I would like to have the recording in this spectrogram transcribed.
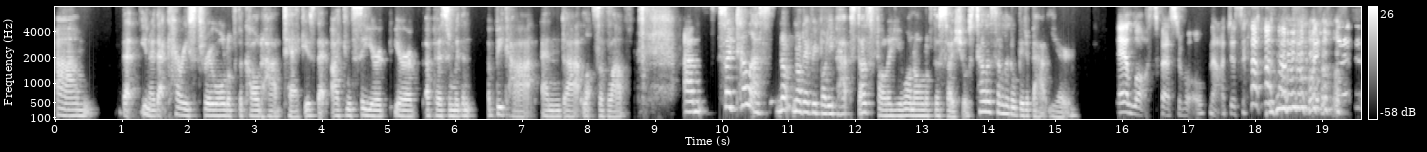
Um, that you know that carries through all of the cold hard tech is that I can see you're you're a, a person with an, a big heart and uh, lots of love. Um, so tell us, not not everybody perhaps does follow you on all of the socials. Tell us a little bit about you. They're lost, first of all. No, just I just wanted to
